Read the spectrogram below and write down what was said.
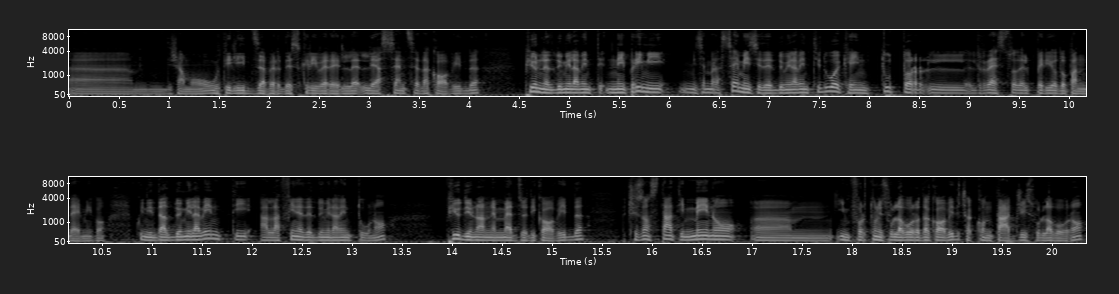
ehm, diciamo, utilizza per descrivere il, le assenze da Covid, più nel 2020, nei primi, mi sembra, sei mesi del 2022 che in tutto il resto del periodo pandemico. Quindi dal 2020 alla fine del 2021, più di un anno e mezzo di Covid, ci sono stati meno um, infortuni sul lavoro da Covid, cioè contagi sul lavoro,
